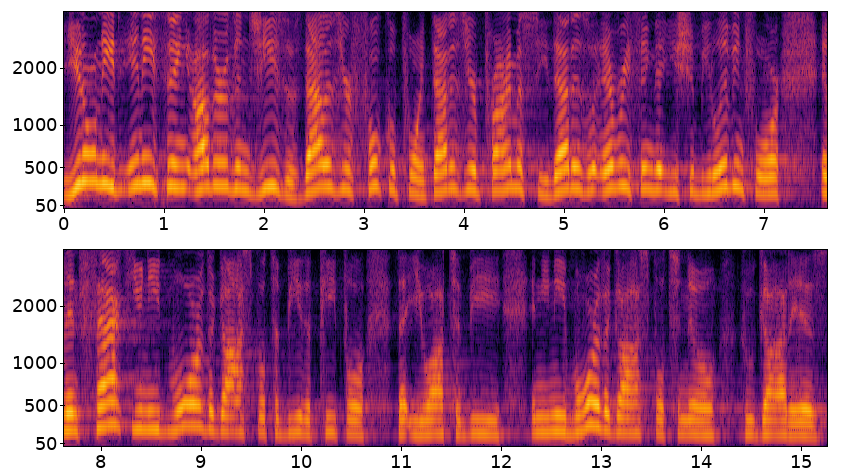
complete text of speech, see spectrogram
You don't need anything other than Jesus. That is your focal point. That is your primacy. That is everything that you should be living for. And in fact, you need more of the gospel to be the people that you ought to be. And you need more of the gospel to know who God is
